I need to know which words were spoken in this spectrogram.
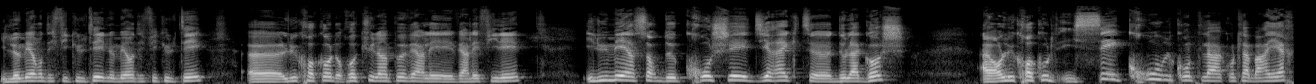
il le met en difficulté, il le met en difficulté. Euh, Luke recule un peu vers les, filets. Il lui met un sorte de crochet direct euh, de la gauche. Alors Luke il s'écroule contre la, barrière.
